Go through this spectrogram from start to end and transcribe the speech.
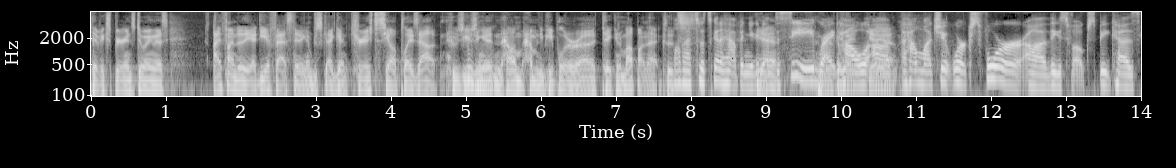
they've experience doing this. I find the idea fascinating. I'm just again curious to see how it plays out, who's using it, and how how many people are uh, taking them up on that. 'cause Mm-hmm. Well, that's what's going to happen. You're going to Yeah. have to see, We're gonna have right, to how. Yeah, uh, how much it works for uh, these folks because,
